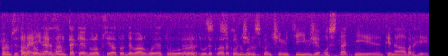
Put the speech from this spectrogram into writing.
Pane předsedo, to jinak vám... tak, jak bylo přijato, devalvuje tu, eh, tu deklaraci? Skončím, skončím tím, že ostatní ty návrhy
